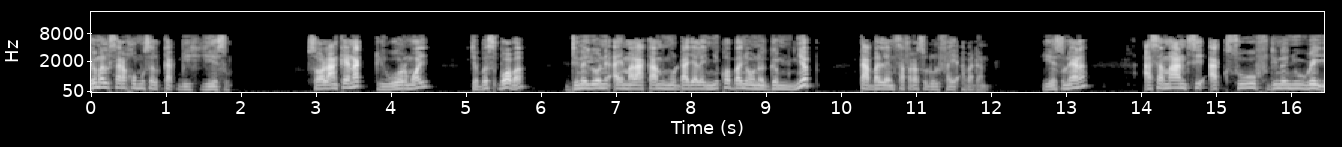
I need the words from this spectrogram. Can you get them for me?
gëmal saraxu musalkat bi Yeesu soo lànkee nag li wóor mooy ca bés booba dina yónni ay malaakaam ñu dajale ñi ko bañoon a gëm ñépp tàbbal leen safara su dul fay abadan yeesu nee na asamaan si ak suuf dinañu wéy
